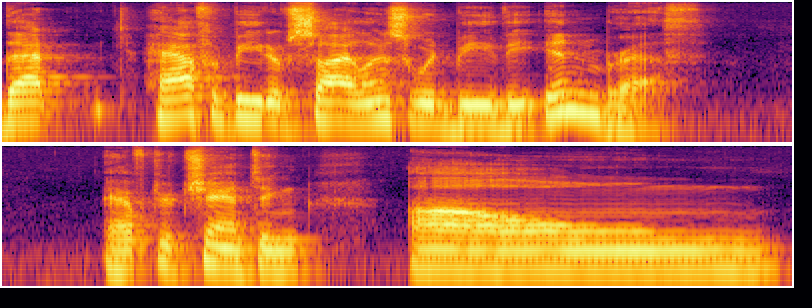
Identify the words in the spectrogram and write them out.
that half a beat of silence would be the in-breath after chanting Aum,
